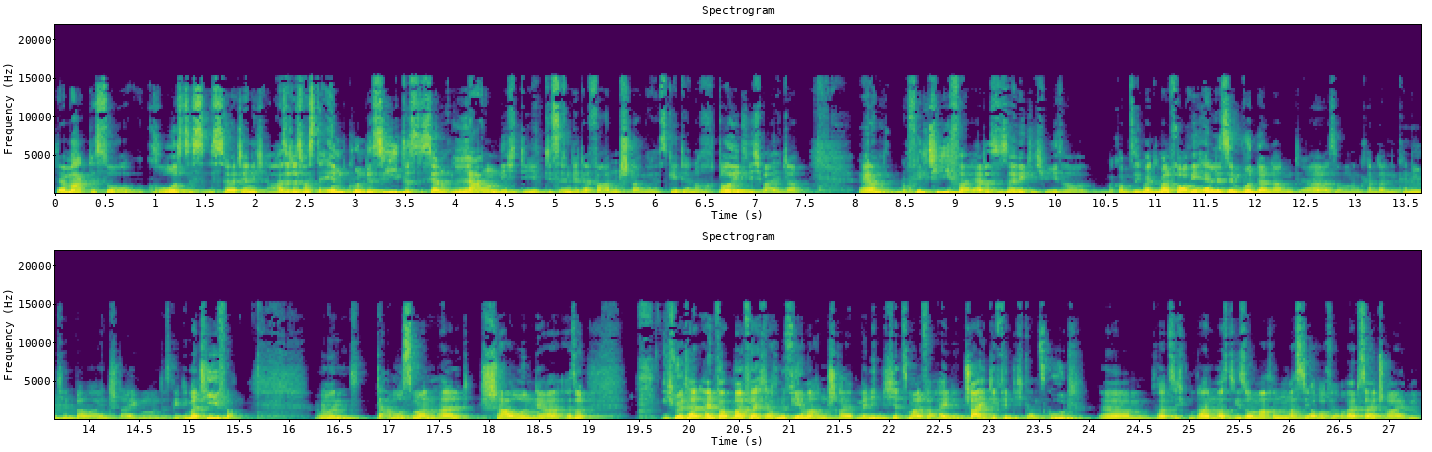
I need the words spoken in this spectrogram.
der Markt ist so groß, das, das hört ja nicht, also das, was der Endkunde sieht, das ist ja noch lang nicht die, das Ende der Fahnenstange. Es geht ja noch deutlich weiter ähm, noch viel tiefer. Ja, das ist ja wirklich wie so, man kommt sich manchmal vor wie Alice im Wunderland. Ja, also man kann dann in den Kaninchenbau mhm. einsteigen und es geht immer tiefer. Und mhm. da muss man halt schauen. Ja, also ich würde halt einfach mal vielleicht auch eine Firma anschreiben. Wenn ich mich jetzt mal für eine entscheide, die finde ich ganz gut, ähm, hört sich gut an, was die so machen, was die auch auf ihrer Website schreiben.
